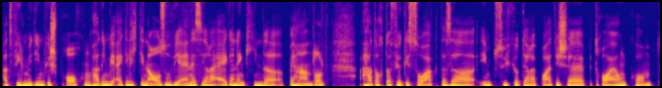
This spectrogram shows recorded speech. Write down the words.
hat viel mit ihm gesprochen, hat ihn eigentlich genauso wie eines ihrer eigenen Kinder behandelt, hat auch dafür gesorgt, dass er in psychotherapeutische Betreuung kommt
